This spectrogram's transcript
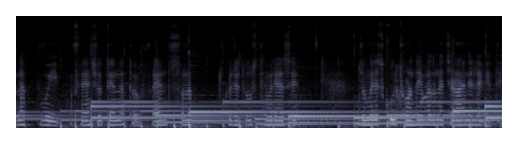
मतलब वही फ्रेंड्स होते हैं ना तो फ्रेंड्स मतलब कुछ दोस्त थे मेरे ऐसे, जो मेरे स्कूल छोड़ने के बाद उन्हें चढ़ाने लगे थे।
